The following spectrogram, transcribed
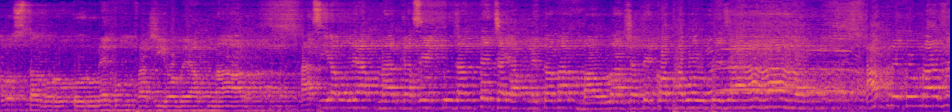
অবস্থা বড় করুন এখন ফাঁসি হবে আপনার। আসিয়া বলে, আপনার কাছে একটু জানতে চাই, আপনি তো আমার মাওলার সাথে কথা বলতে যান। আপনি তো মাঝে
